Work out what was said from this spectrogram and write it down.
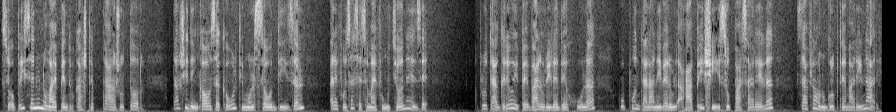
se oprise nu numai pentru că aștepta ajutor, dar și din cauza că ultimul său diesel refuzase să mai funcționeze. Plutea greoi pe valurile de hulă, cu puntea la nivelul apei și sub pasarelă se afla un grup de marinari.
